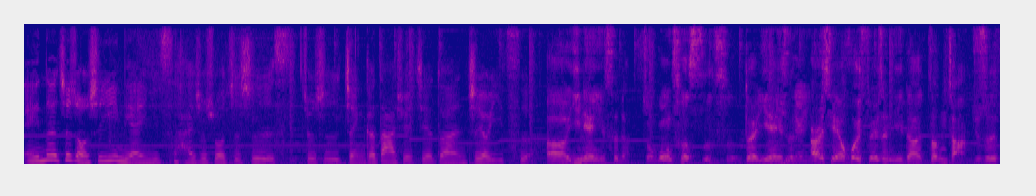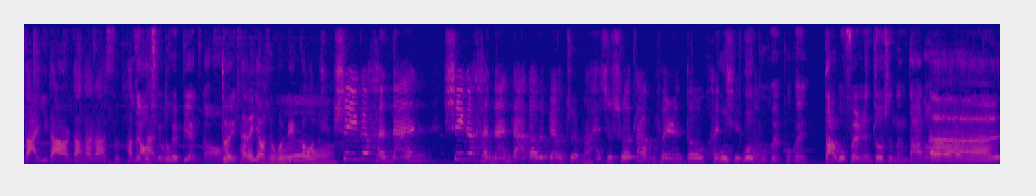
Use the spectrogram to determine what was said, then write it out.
哎，那这种是一年一次，还是说只是就是整个大学阶段只有一次？呃，一年一次的，总共测四次，对，一年一次一一，次而且会随着你的增长，就是大一、大二、大三、大四，它的要求难度会变高。，对它的要求会变高。哦是一个很难是一个很难达到的标准吗？还是说大部分人都很不轻松？不不会不会，大部分人都是能达到。呃，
